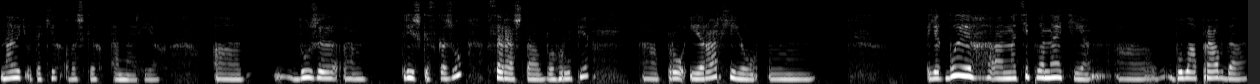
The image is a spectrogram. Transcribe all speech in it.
навіть у таких важких енергіях. Дуже ем, трішки скажу, все решта в групі про ієрархію. Якби е, на цій планеті е, була правда,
